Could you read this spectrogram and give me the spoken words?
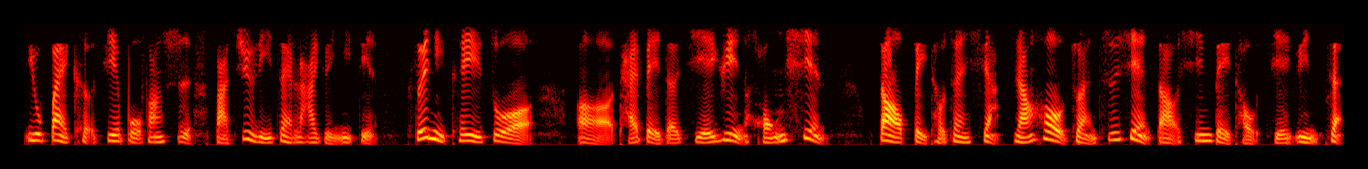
U bike 接驳方式，把距离再拉远一点。所以你可以坐呃台北的捷运红线。到北投站下，然后转支线到新北投捷运站。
